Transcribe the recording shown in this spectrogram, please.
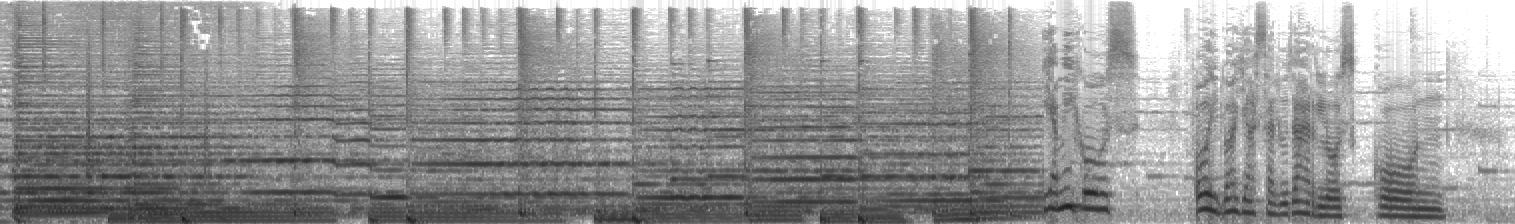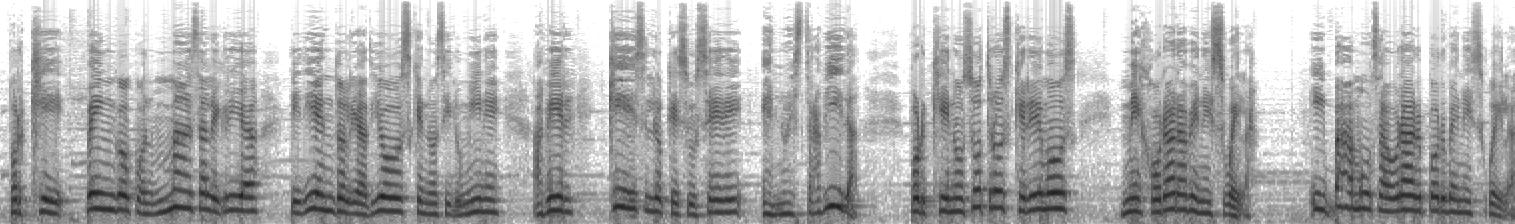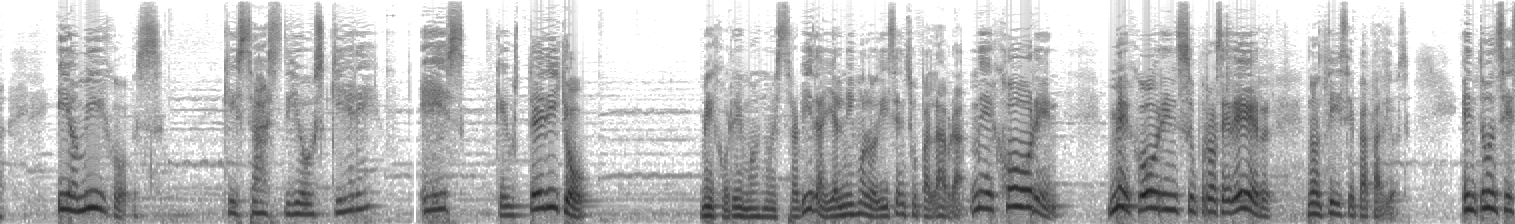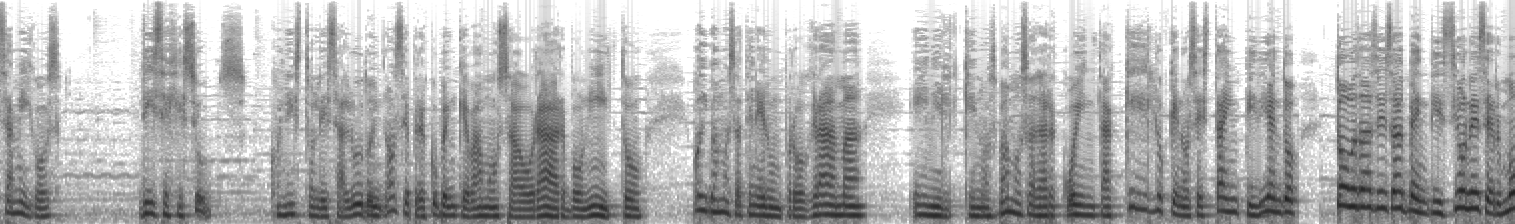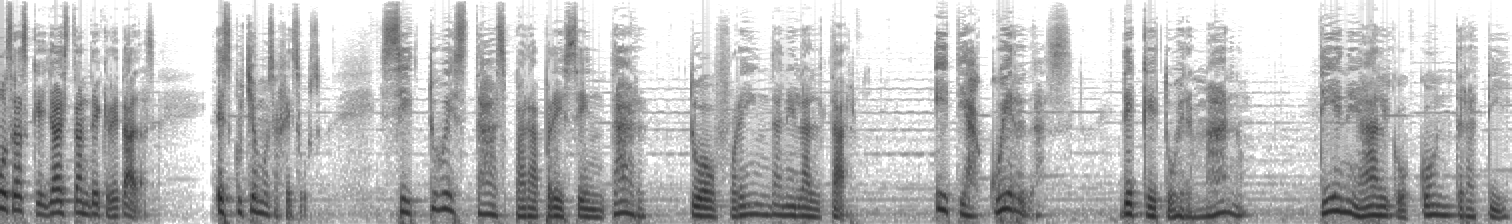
Hoy voy a saludarlos con... porque vengo con más alegría pidiéndole a Dios que nos ilumine a ver qué es lo que sucede en nuestra vida, porque nosotros queremos mejorar a Venezuela y vamos a orar por Venezuela. Y amigos, quizás Dios quiere es que usted y yo mejoremos nuestra vida. Y él mismo lo dice en su palabra, mejoren, mejoren su proceder, nos dice Papá Dios. Entonces, amigos, dice Jesús, con esto les saludo y no se preocupen que vamos a orar bonito. Hoy vamos a tener un programa en el que nos vamos a dar cuenta qué es lo que nos está impidiendo todas esas bendiciones hermosas que ya están decretadas. Escuchemos a Jesús. Si tú estás para presentar tu ofrenda en el altar y te acuerdas de que tu hermano tiene algo contra ti,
